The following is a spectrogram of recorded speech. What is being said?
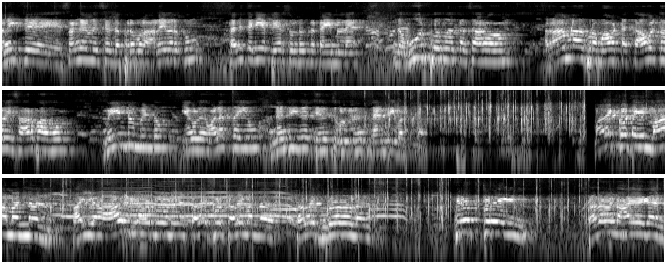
அனைத்து சங்கங்களை சேர்ந்த பிரபல அனைவருக்கும் தனித்தனியாக பேர் சொல்றதுக்கு டைம் இல்லை. இந்த ஊர் பொதுமக்கள் சார்பாகவும் ராமநாதபுரம் மாவட்ட காவல்துறை சார்பாகவும் மீண்டும் மீண்டும் எங்களுடைய வளத்தையும் நன்றியினை தெரிவித்துக் கொள்கிறேன். நன்றி வணக்கம். மலைக்கோட்டையின் மாமன்னன். ஐயா ஆர்வி அவர்களுடைய தலைப்பு தலைமன்னன் தலைப்புகழன் திரைத்துறையின் கதாநாயகன்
